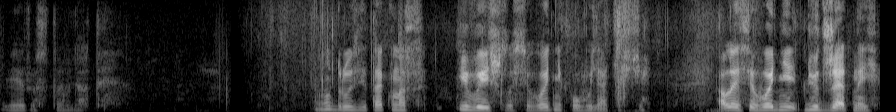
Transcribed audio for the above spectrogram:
і розставляти. Ну, друзі, так в нас і вийшло сьогодні погуляти ще. Але сьогодні бюджетний,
